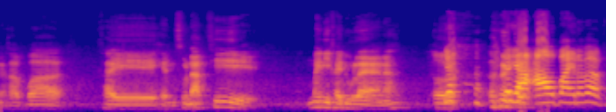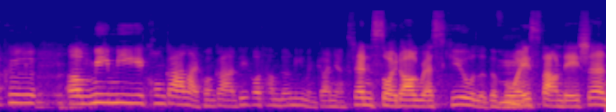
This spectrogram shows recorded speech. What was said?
นะครับว่าใครเห็นสุนัขที่ไม่มีใครดูแลนะเอออย่าแต่อย่าเอาไปนะแบบคือเอ่อ มีมีโครงการหลายโครงการที่เขาทำเรื่องนี้เหมือนกัน อย่างเช่น Soy Dog Rescue หรือ The อืม Voice Foundation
